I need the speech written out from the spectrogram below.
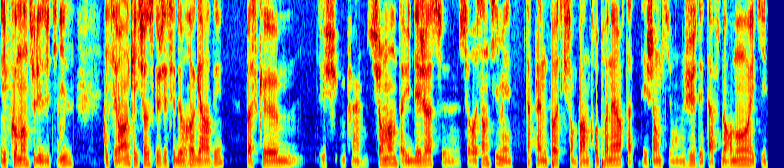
et comment tu les utilises. Et c'est vraiment quelque chose que j'essaie de regarder parce que enfin, sûrement, tu as eu déjà ce, ce ressenti, mais tu as plein de potes qui sont pas entrepreneurs, tu as des gens qui ont juste des tafs normaux et qui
